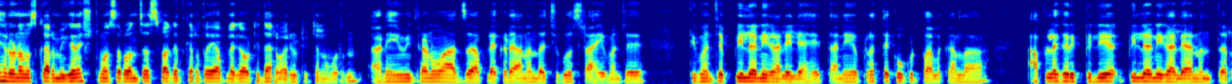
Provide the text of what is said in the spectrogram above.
हॅलो नमस्कार. मी गणेश. तुम्हा सर्वांचं स्वागत करतो आहे आपल्या गावठी धारवार युट्यूब चॅनलवरून. आणि मित्रांनो आज आपल्याकडे आनंदाची गोष्ट आहे. म्हणजे ती म्हणजे पिलं निघालेली आहेत. आणि प्रत्येक कुक्कुटपालकाला आपल्या घरी पिली पिलं निघाल्यानंतर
